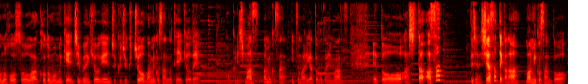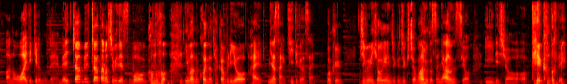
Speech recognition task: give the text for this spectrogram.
この放送は子供向け自分表現塾塾長まみこさんの提供でお送りします。まみこさんいつもありがとうございます。えっと明日明後日じゃないしあさってかな？まみこさんとあのお会いできるのでめちゃめちゃ楽しみです。もうこの今の声の高ぶりをはい皆さん聞いてください。僕自分表現塾塾長まみこさんに会うんすよ。いいでしょう。っていうことで。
